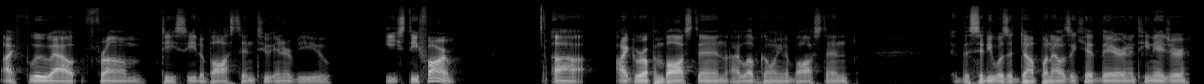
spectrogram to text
I flew out from DC to Boston to interview Eastie Farm. Uh, I grew up in Boston. I love going to Boston. The city was a dump when I was a kid there and a teenager.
